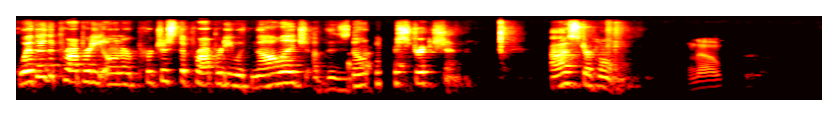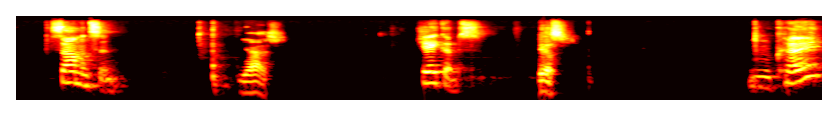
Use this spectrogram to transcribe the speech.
Whether the property owner purchased the property with knowledge of the zoning restriction. Osterholm, No. Salmonson, Yes. Jacobs. Yes. Okay.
